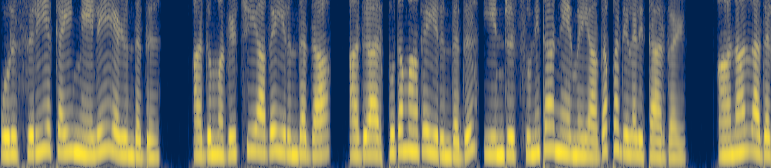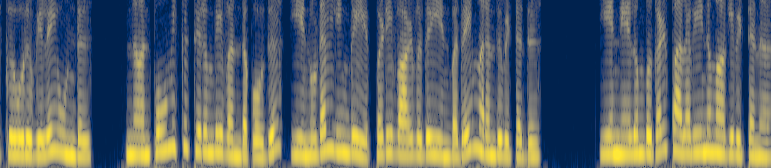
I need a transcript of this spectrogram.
ஒரு சிறிய கை மேலே எழுந்தது. அது மகிழ்ச்சியாக இருந்ததா? அது அற்புதமாக இருந்தது என்று சுனிதா நேர்மையாக பதிலளித்தார்கள். ஆனால் அதற்கு ஒரு விலை உண்டு. நான் பூமிக்கு திரும்பி வந்தபோது என் உடல் இங்கு எப்படி வாழ்வது என்பதை மறந்துவிட்டது. என் எலும்புகள் பலவீனமாகிவிட்டன.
